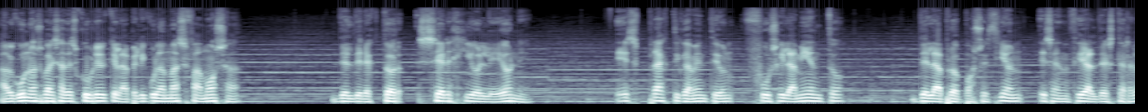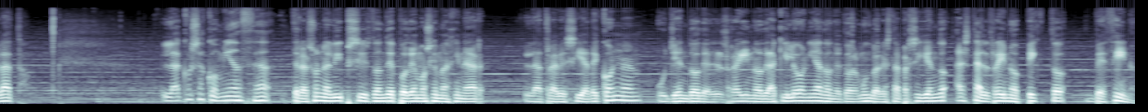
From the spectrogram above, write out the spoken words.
algunos vais a descubrir que la película más famosa del director Sergio Leone es prácticamente un fusilamiento de la proposición esencial de este relato. La cosa comienza tras una elipsis donde podemos imaginar la travesía de Conan, huyendo del reino de Aquilonia, donde todo el mundo le está persiguiendo, hasta el reino picto vecino,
